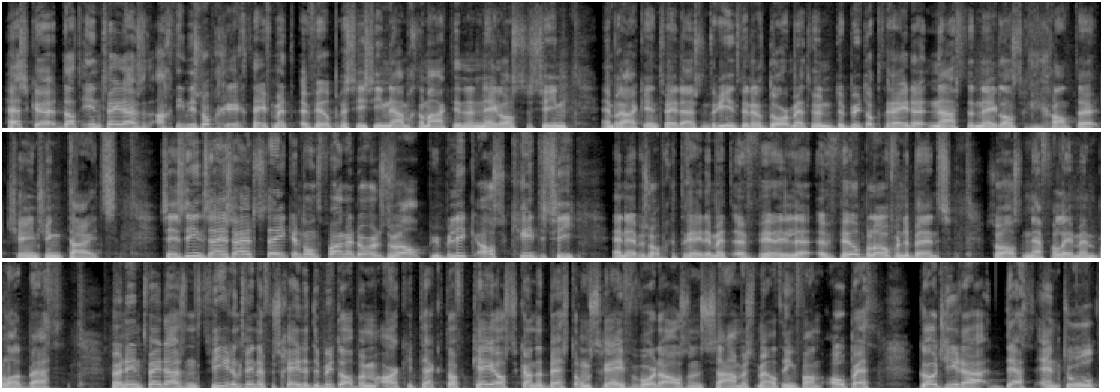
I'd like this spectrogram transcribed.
Heske, dat in 2018 is opgericht... heeft met veel precisie naam gemaakt in de Nederlandse scene... en braken in 2023 door met hun debuutoptreden... naast de Nederlandse giganten Changing Tides. Sindsdien zijn ze uitstekend ontvangen door zowel publiek als critici... en hebben ze opgetreden met vele veelbelovende bands... zoals Nephilim en Bloodbath. Hun in 2024 verschenen debuutalbum Architect of Chaos... kan het best omschreven worden als een samensmelting van Opeth, Gojira, Death en Tool...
